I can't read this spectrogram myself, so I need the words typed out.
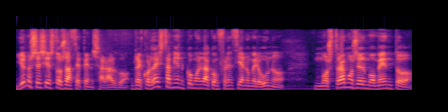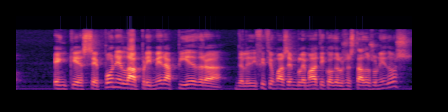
Yo no sé si esto os hace pensar algo. ¿Recordáis también cómo en la conferencia número uno mostramos el momento en que se pone la primera piedra del edificio más emblemático de los Estados Unidos,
